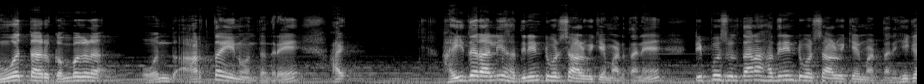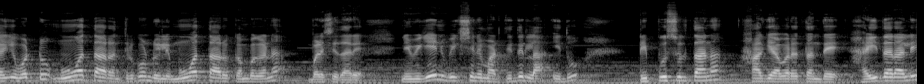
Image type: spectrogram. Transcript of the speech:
ಮೂವತ್ತಾರು ಕಂಬಗಳ ಒಂದು ಅರ್ಥ ಏನು ಅಂತಂದರೆ ಹೈದರಾಲಿ ಹದಿನೆಂಟು ವರ್ಷ ಆಳ್ವಿಕೆ ಮಾಡ್ತಾನೆ, ಟಿಪ್ಪು ಸುಲ್ತಾನ ಹದಿನೆಂಟು ವರ್ಷ ಆಳ್ವಿಕೆ ಮಾಡ್ತಾನೆ? ಹೀಗಾಗಿ ಒಟ್ಟು ಮೂವತ್ತಾರು ಅಂತ ತಿಳ್ಕೊಂಡು ಇಲ್ಲಿ ಮೂವತ್ತಾರು ಕಂಬಗಳನ್ನು ಬಳಸಿದ್ದಾರೆ. ನೀವೀಗೇನು ವೀಕ್ಷಣೆ ಮಾಡ್ತಿದ್ದಿರಲ್ಲ, ಇದು ಟಿಪ್ಪು ಸುಲ್ತಾನ, ಹಾಗೆ ಅವರ ತಂದೆ ಹೈದರಾಲಿ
